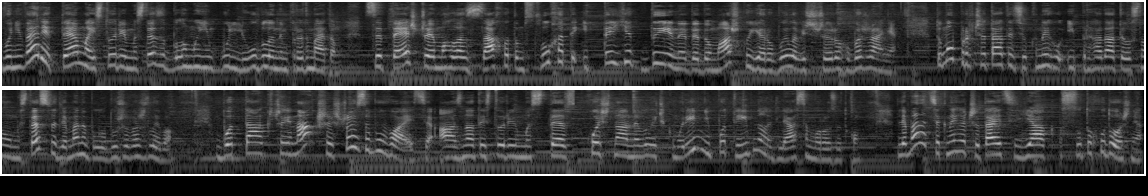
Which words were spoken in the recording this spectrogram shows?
В універі тема історії мистецтва була моїм улюбленим предметом. Це те, що я могла з захватом слухати, і те єдине, де домашку я робила від щирого бажання. Тому прочитати цю книгу і пригадати основу мистецтва для мене було дуже важливо. Бо так чи інакше щось забувається, а знати історію мистецтв, хоч на невеличкому рівні, потрібно для саморозвитку. Для мене ця книга читається як суто художня,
